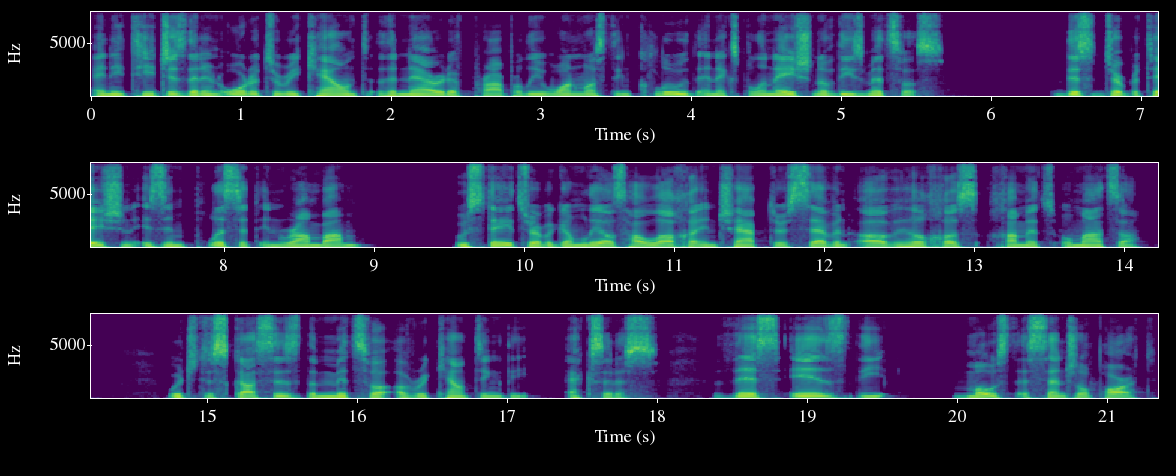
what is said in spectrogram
And he teaches that in order to recount the narrative properly, one must include an explanation of these mitzvahs. This interpretation is implicit in Rambam, who states Rabbi Gamliel's halacha in chapter 7 of Hilchos Chametz Umatzah, which discusses the mitzvah of recounting the Exodus. This is the most essential part,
